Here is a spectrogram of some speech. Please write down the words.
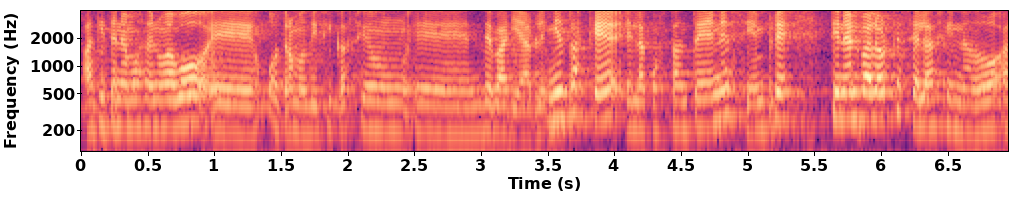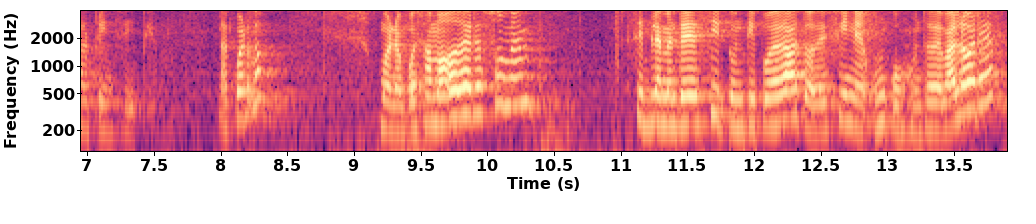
aquí tenemos de nuevo eh, otra modificación de variable, mientras que la constante n siempre tiene el valor que se le ha asignado al principio. ¿De acuerdo? Bueno, pues a modo de resumen, simplemente decir que un tipo de dato define un conjunto de valores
